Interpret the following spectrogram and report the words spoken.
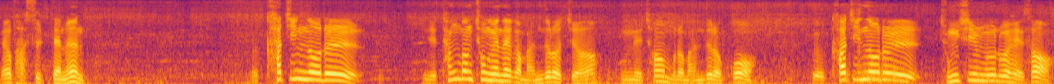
내가 봤을 때는 그 카지노를 이제 탄광총회내가 만들었죠. 국내 처음으로 만들었고 그 카지노를 중심으로 해서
